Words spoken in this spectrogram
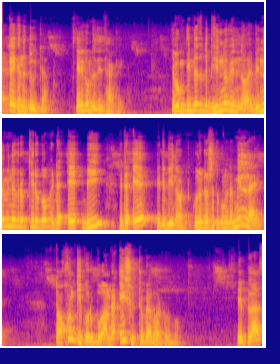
একটা, এখানে দুইটা, এরকম যদি থাকে, এবং তিনটা যদি ভিন্ন ভিন্ন হয়, ভিন্ন ভিন্ন করে কীরকম? এটা এ বি এটা এ এটা বি নট কোনোটার সাথে কোনোটা মিল নাই। তখন কি করব? আমরা এই সূত্র ব্যবহার করব। A plus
